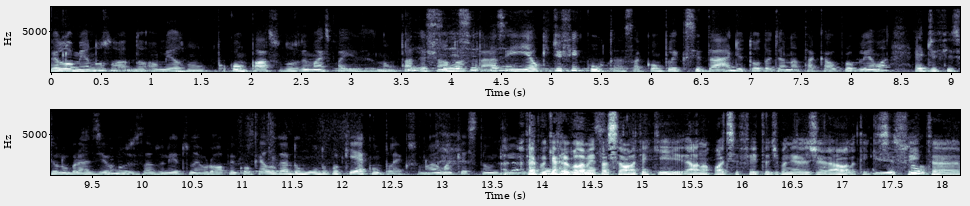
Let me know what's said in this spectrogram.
pelo menos ao mesmo compasso dos demais países, não está deixando esse atrás. É. E é o que dificulta essa complexidade toda de atacar o problema. É difícil no Brasil, nos Estados Unidos, na Europa, em qualquer lugar do mundo, porque é complexo, não é uma questão de. Até porque a regulamentação ela tem que, ela não pode ser feita de maneira geral, ela tem que Isso, ser feita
